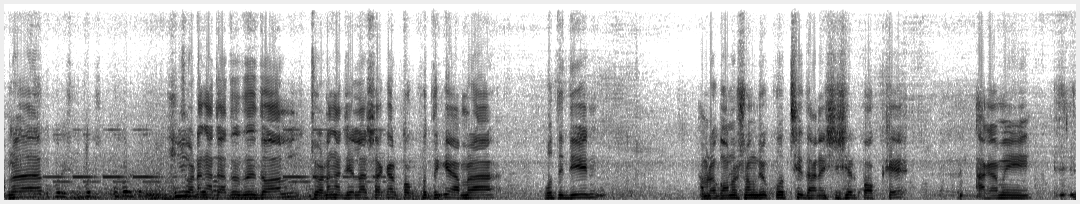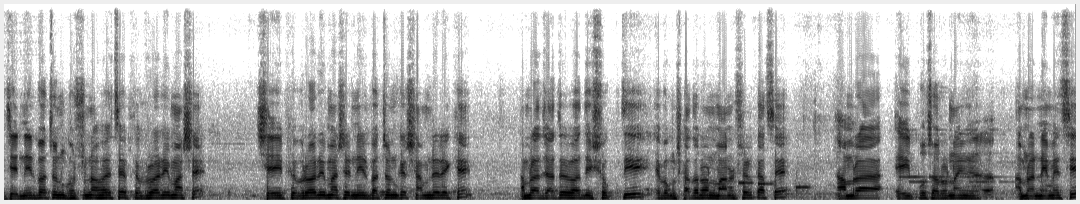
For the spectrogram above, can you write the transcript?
আমরা চুয়াডাঙ্গা জাতীয় দল, চুয়াডাঙ্গা জেলা শাখার পক্ষ থেকে আমরা প্রতিদিন আমরা গণসংযোগ করছি ধানের শীষের পক্ষে। আগামী যে নির্বাচন ঘোষণা হয়েছে ফেব্রুয়ারি মাসে, সেই ফেব্রুয়ারি মাসের নির্বাচনকে সামনে রেখে আমরা জাতীয়বাদী শক্তি এবং সাধারণ মানুষের কাছে আমরা এই প্রচারণায়, আমরা নেমেছি।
